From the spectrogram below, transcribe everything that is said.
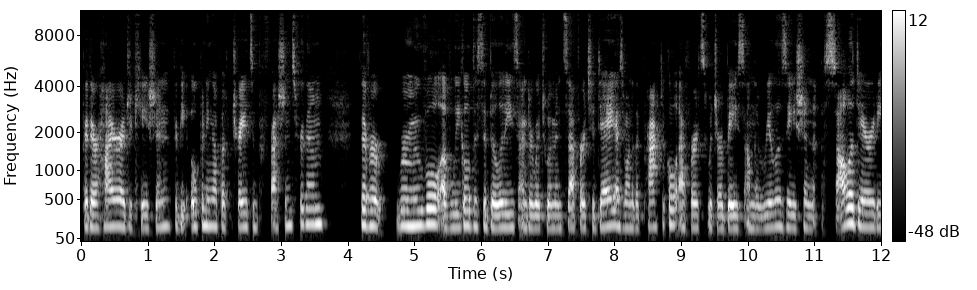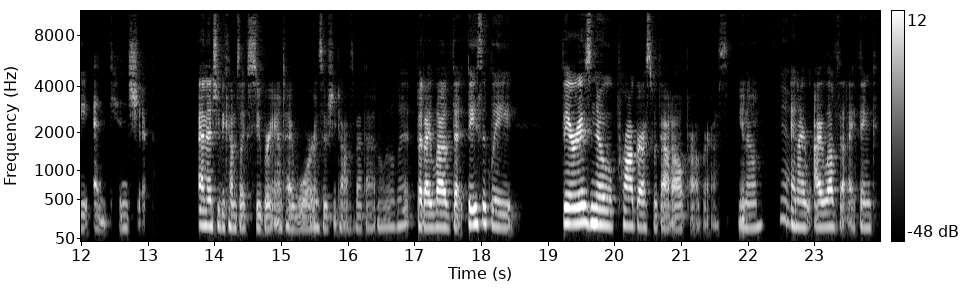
for their higher education, for the opening up of trades and professions for them, the re- removal of legal disabilities under which women suffer today as one of the practical efforts which are based on the realization of solidarity and kinship. And then she becomes like super anti war. And so she talks about that in a little bit. But I love that basically there is no progress without all progress, you know? Yeah. And I, I love that. I think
